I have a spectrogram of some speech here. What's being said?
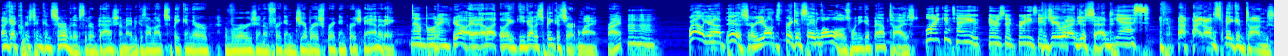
I got Christian conservatives that are bashing me because I'm not speaking their version of freaking gibberish freaking Christianity. Oh boy. You know, I- I like, like you got to speak a certain way, right? Mm-hmm. Well, you're not this, or you don't freaking say Lolos when you get baptized. Well, I can tell you, there's a great example. Did you hear what I just said? Yes. I don't speak in tongues.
